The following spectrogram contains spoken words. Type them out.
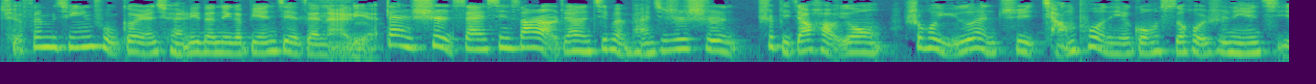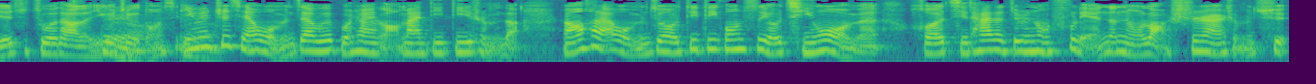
却分不清楚个人权利的那个边界在哪里。但是在性骚扰这样的基本盘，其实是是比较好用社会舆论去强迫那些公司或者是那些企业去做到的一个这个东西。因为之前我们在微博上也老骂滴滴什么的，然后后来我们就滴滴公司有请我们和其他的就是那种妇联的那种老师啊什么去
